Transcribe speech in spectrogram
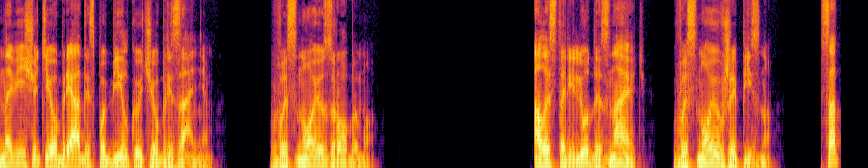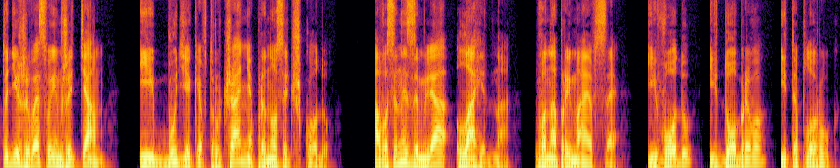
Навіщо ті обряди з побілкою чи обрізанням? Весною зробимо. Але старі люди знають весною вже пізно. Сад тоді живе своїм життям, і будь-яке втручання приносить шкоду. А восени земля лагідна, вона приймає все і воду, і добриво, і тепло рук.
